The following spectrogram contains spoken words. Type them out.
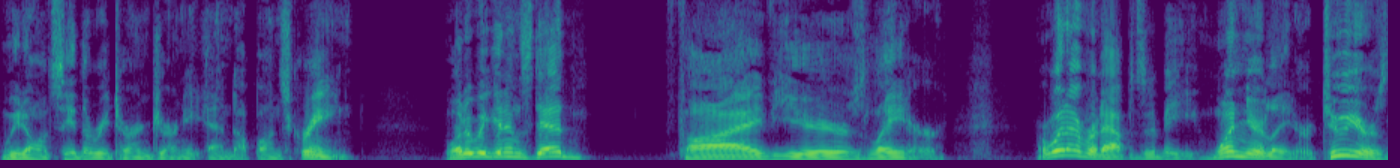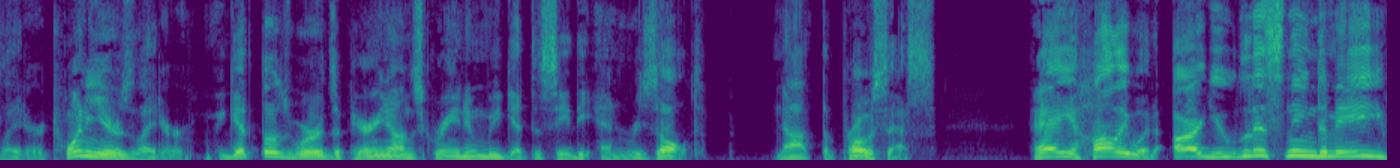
we don't see the return journey end up on screen. What do we get instead? Five years later. Or whatever it happens to be. One year later, two years later, 20 years later, we get those words appearing on screen and we get to see the end result, not the process. Hey, Hollywood, are you listening to me?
